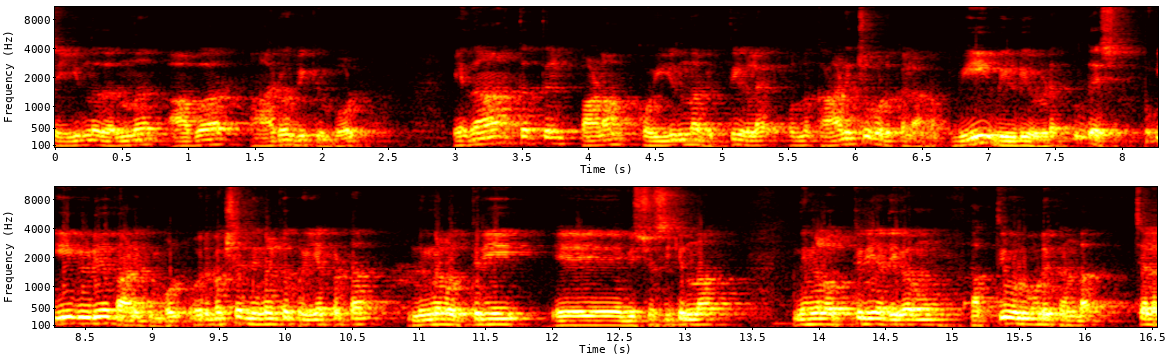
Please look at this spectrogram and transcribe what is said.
ചെയ്യുന്നതെന്ന് അവർ ആരോപിക്കുമ്പോൾ യഥാർത്ഥത്തിൽ പണം കൊയ്യുന്ന വ്യക്തികളെ ഒന്ന് കാണിച്ചു കൊടുക്കലാണ് ഈ വീഡിയോയുടെ ഉദ്ദേശം. ഈ വീഡിയോ കാണിക്കുമ്പോൾ ഒരുപക്ഷെ നിങ്ങൾക്ക് പ്രിയപ്പെട്ട നിങ്ങൾ ഒത്തിരി വിശ്വസിക്കുന്ന നിങ്ങൾ ഒത്തിരി അധികം ഭക്തിയോടുകൂടി കണ്ട ചില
